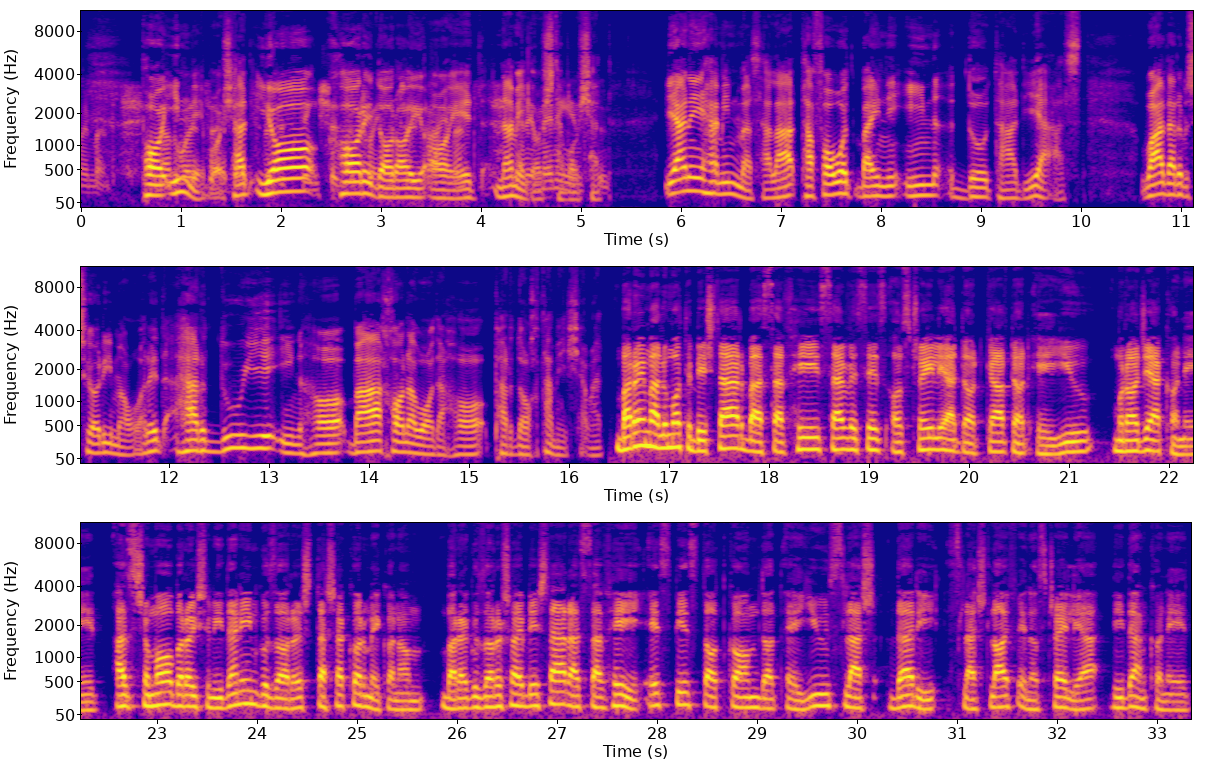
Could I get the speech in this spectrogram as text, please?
پایین می باشد یا کار دارای آید نمی داشته باشد. یعنی همین مسئله تفاوت بین این دو تعدیه است. و در بسیاری موارد هر دوی اینها به خانواده ها پرداخته می شود. برای معلومات بیشتر به صفحه servicesaustralia.gov.au مراجعه کنید. از شما برای شنیدن این گزارش تشکر می کنم. برای گزارش های بیشتر از صفحه sbs.com.au dari life in Australia دیدن کنید.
